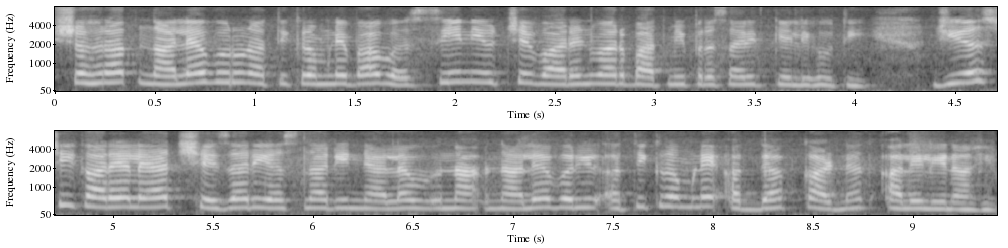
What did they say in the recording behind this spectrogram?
शहरात नाल्यावरून अतिक्रमणेबाबत सी न्यूजचे वारंवार बातमी प्रसारित केली होती. जीएसटी कार्यालयात शेजारी असणारी नाल्या ना, नाल्यावरील अतिक्रमणे अद्याप काढण्यात आलेली नाही.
